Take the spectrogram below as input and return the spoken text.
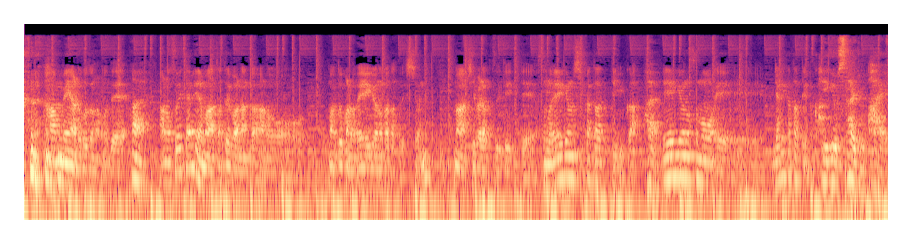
反面あることなのではあのそういった意味では、まあ、例えばなんかあの、まあ、どっかの営業の方と一緒に、まあ、しばらくついていってその営業の仕方っていうか、はい。営業のその、えーやり方っていうのか。い、営業スタイル。はい、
